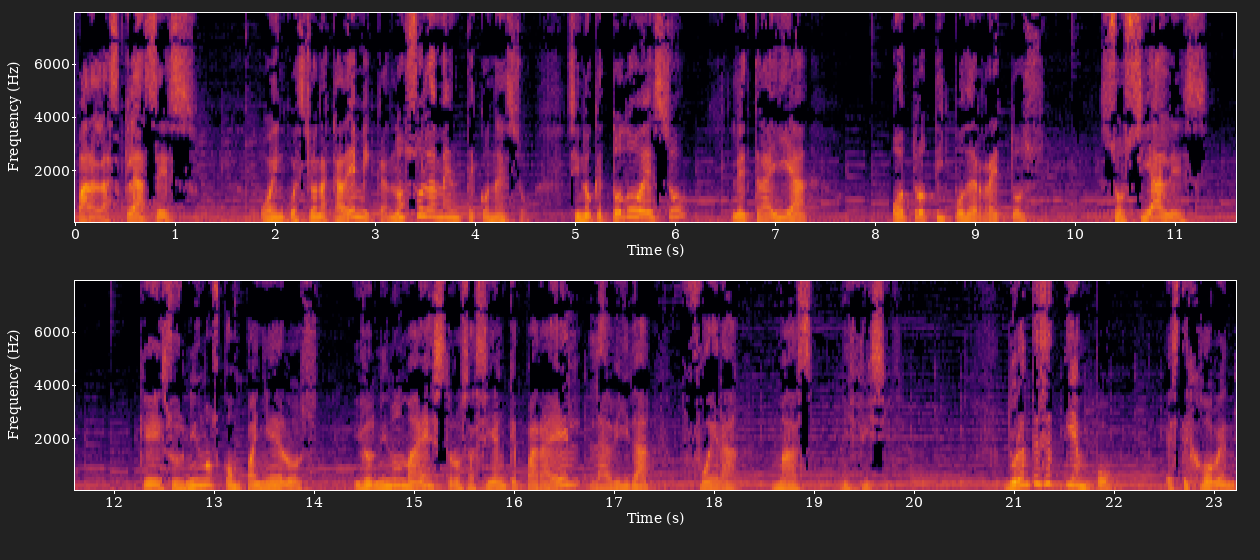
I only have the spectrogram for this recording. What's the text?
para las clases o en cuestión académica, no solamente con eso, sino que todo eso le traía otro tipo de retos sociales que sus mismos compañeros y los mismos maestros hacían que para él la vida fuera más difícil. Durante ese tiempo, este joven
